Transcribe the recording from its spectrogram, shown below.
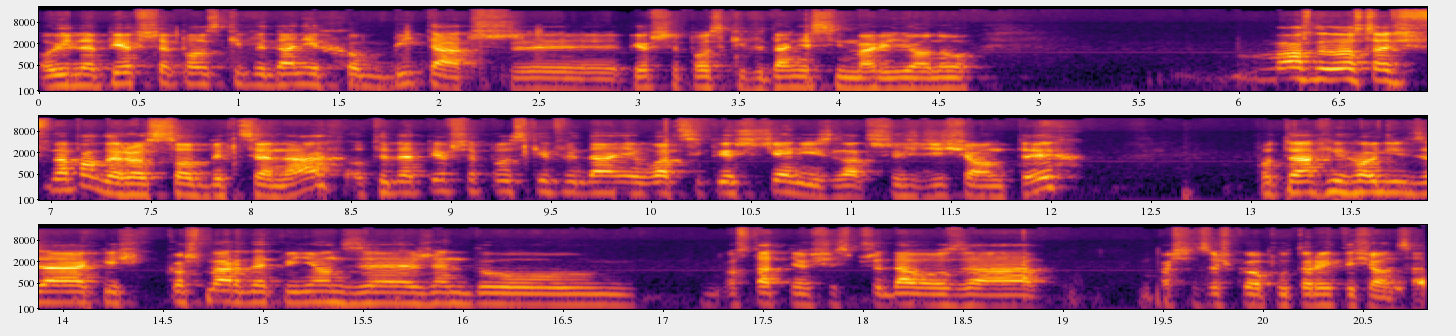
o ile pierwsze polskie wydanie Hobbita, czy pierwsze polskie wydanie Silmarillionu można dostać w naprawdę rozsądnych cenach, o tyle pierwsze polskie wydanie Władcy Pierścieni z lat 60. potrafi chodzić za jakieś koszmarne pieniądze rzędu ostatnio się sprzedało za właśnie coś koło półtorej tysiąca.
